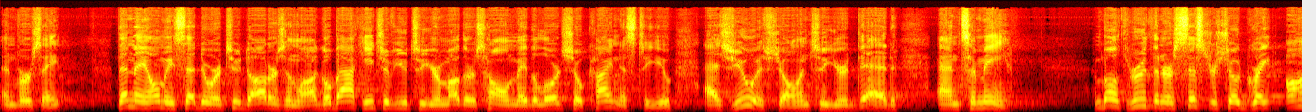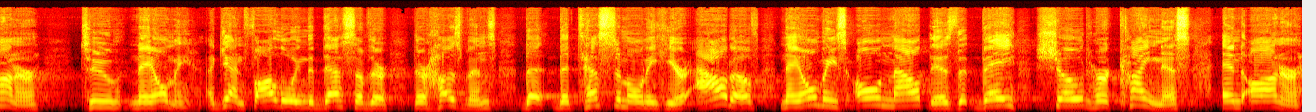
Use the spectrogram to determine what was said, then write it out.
and verse 8. Then Naomi said to her two daughters in law, Go back, each of you, to your mother's home. May the Lord show kindness to you, as you have shown to your dead and to me. And both Ruth and her sister showed great honor to Naomi. Again, following the deaths of their, their husbands, the, the testimony here out of Naomi's own mouth is that they showed her kindness and honor.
